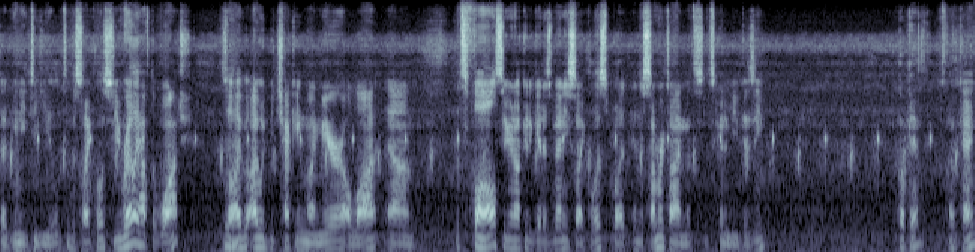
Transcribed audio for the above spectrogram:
that you need to yield to the cyclist. So you really have to watch. So I, I would be checking my mirror a lot. Um, it's fall, so you're not going to get as many cyclists, but in the summertime, it's it's going to be busy. Okay. Okay,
